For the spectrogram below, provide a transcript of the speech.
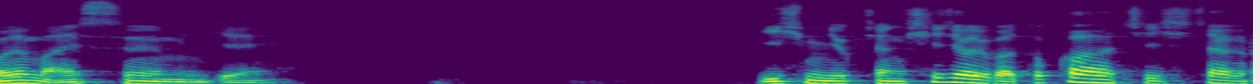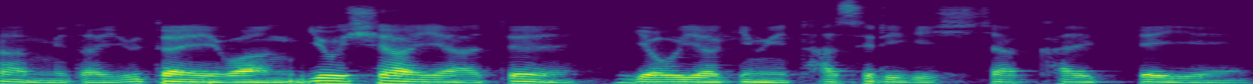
오늘 말씀 이제 26장 시절과 똑같이 시작을 합니다. 유다의 왕 요시아의 아들 여호야김이 다스리기 시작할 때에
